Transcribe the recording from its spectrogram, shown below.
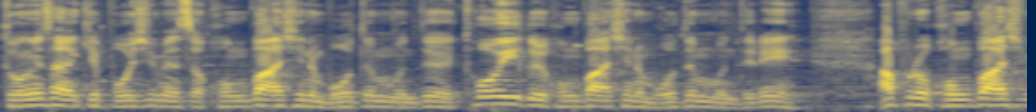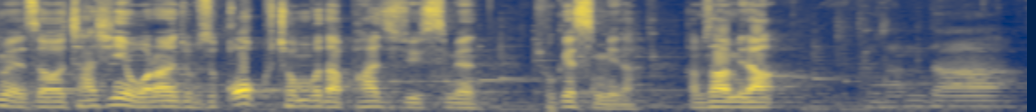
동영상 이렇게 보시면서 공부하시는 모든 분들, 토익을 공부하시는 모든 분들이 앞으로 공부하시면서 자신이 원하는 점수 꼭 전부 다 받을 수 있으면 좋겠습니다. 감사합니다. 감사합니다.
